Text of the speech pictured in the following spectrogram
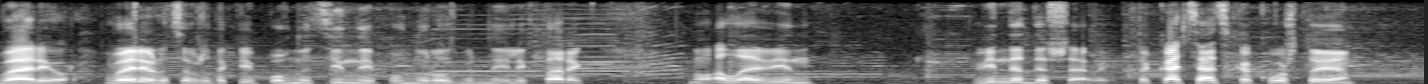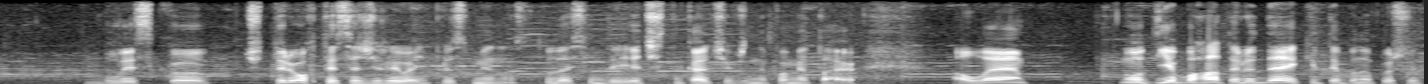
Warrior. Warrior це вже такий повноцінний, повнорозмірний ліхтарик. Ну, але він, він не дешевий. Така цяцька коштує близько 4 тисяч гривень, плюс-мінус, туди-сюди. Я, чесно кажучи, вже не пам'ятаю. Але ну, от є багато людей, які типу, напишуть,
